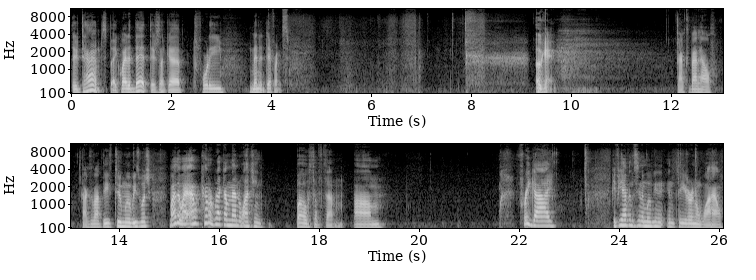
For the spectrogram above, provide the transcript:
their times by quite a bit. There's like a 40 minute difference. Okay. Talked about health. Talked about these two movies, which, by the way, I kind of recommend watching both of them. Um, Free Guy. If you haven't seen a movie in theater in a while,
